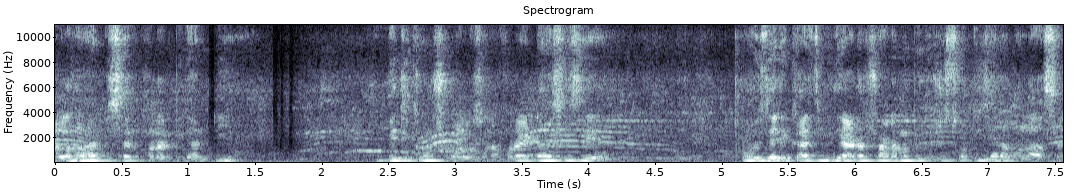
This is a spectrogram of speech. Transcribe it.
আলাদাভাবে বিচার করার বিধানটি ব্যতিক্রম সমালোচনা করা। এটা হচ্ছে যে ফৌজদারি কাজবিধি আঠারোশো আটানব্বই দুশো চৌত্রিশ যারা বলা আছে,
